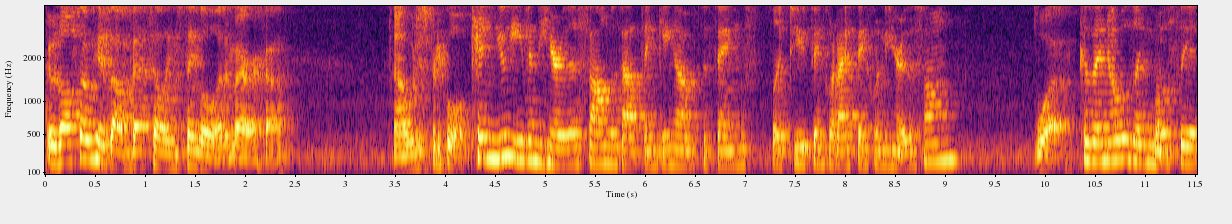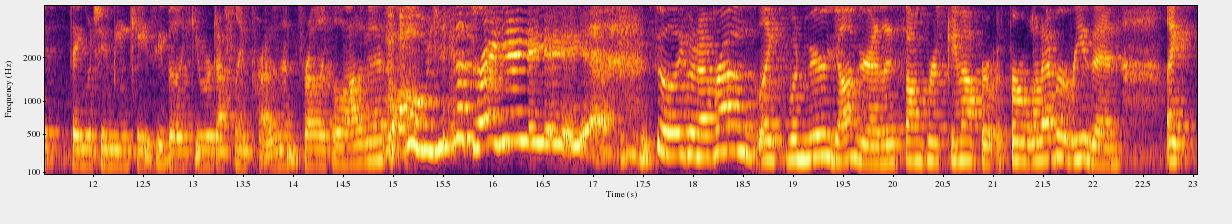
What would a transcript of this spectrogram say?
it was also his um, best-selling single in America, uh, which is pretty cool. Can you even hear this song without thinking of the things? Like, do you think what I think when you hear the song? What? Because I know it was like mostly a thing between me and Casey, but like you were definitely present for like a lot of it. Oh yeah, that's right. Yeah, yeah, yeah, yeah, yeah. So like whenever I was like when we were younger and this song first came out for for whatever reason, like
